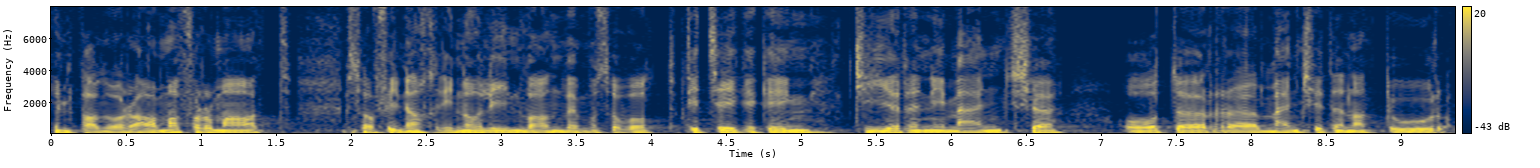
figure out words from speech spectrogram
im Panoramaformat, so wie nach Rinoleinwand, wenn man so will. Die zeigen gegen Tiere, Menschen oder äh, Menschen in der Natur.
